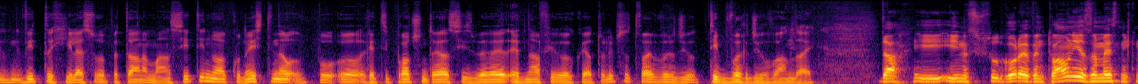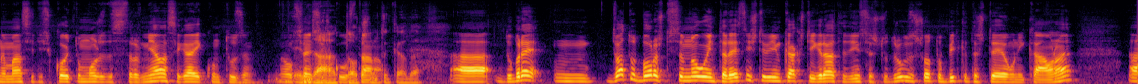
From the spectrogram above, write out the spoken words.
вид хилесова пета на Ман Сити, но ако наистина реципрочно трябва да се избере една фигура, която липсва, това е Върджил, тип Върджил Ван Дай. Да, и, и на всичко отгоре евентуалният заместник на Мансити, с който може да се сравнява, сега е и контузен, освен е, да, всичко останало. Така, да. А, добре, м- двата отбора ще са много интересни, ще видим как ще играят един срещу друг, защото битката ще е уникална. А,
